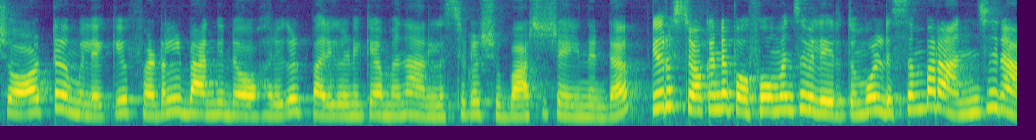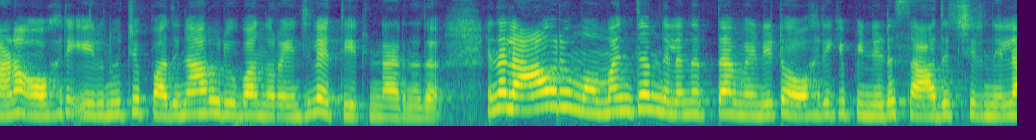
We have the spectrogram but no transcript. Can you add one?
ഷോർട്ട് ടേമിലേക്ക് ഫെഡറൽ ബാങ്കിന്റെ ഓഹരികൾ പരിഗണിക്കാമെന്ന് അനലിസ്റ്റുകൾ ശുപാർശ ചെയ്യുന്നുണ്ട്. ഈ ഒരു സ്റ്റോക്കിന്റെ പെർഫോമൻസ് വിലയിരുത്തുമ്പോൾ ഡിസംബർ അഞ്ചിനാണ് ഓഹരി ഇരുന്നൂറ്റി പതിനാറ് രൂപ എന്ന റേഞ്ചിൽ എത്തിയിട്ടുണ്ടായിരുന്നത്. എന്നാൽ ആ ഒരു മൊമെന്റം നിലനിർത്താൻ വേണ്ടിയിട്ട് ഓഹരിക്ക് പിന്നീട് സാധിച്ചിരുന്നില്ല.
